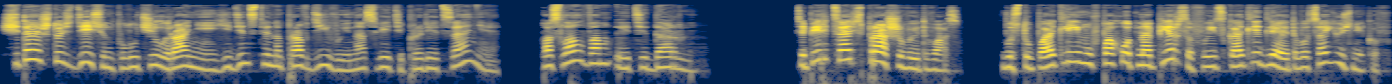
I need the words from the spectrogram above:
считая, что здесь он получил ранее единственно правдивые на свете прорицания, послал вам эти дары. Теперь царь спрашивает вас, выступать ли ему в поход на персов и искать ли для этого союзников.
